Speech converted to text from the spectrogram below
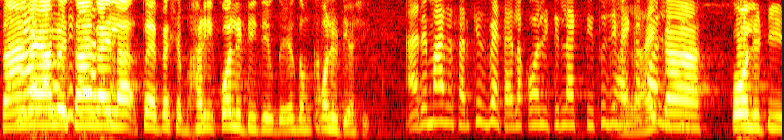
सांगाय नाही आलोय कळत सांगायला तुझ्यापेक्षा भारी क्वालिटी एकदम क्वालिटी अशी. नाही. अरे माझ्यासारखीच भेटायला क्वालिटी लागती. तुझी आहे का आहे क्वालिटी का? क्वालिटी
